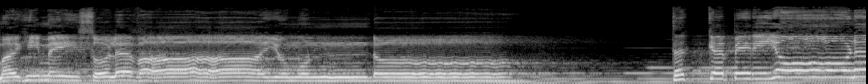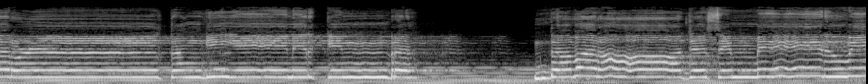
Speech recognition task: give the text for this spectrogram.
மகிமை சொலவாயுமுண்டோ தக்க பெரியோனருள் தங்கியே நிற்கின்ற தவராஜ செம்மேருவே.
